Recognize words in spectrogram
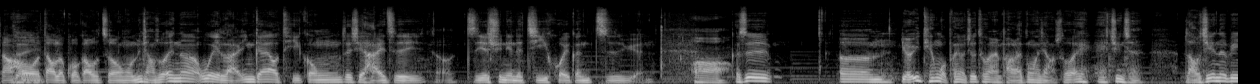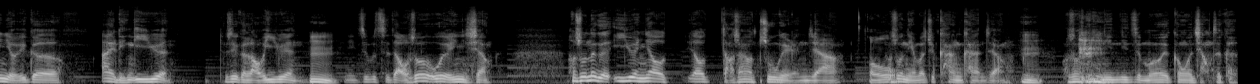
然后到了国高中，我们想说，哎，那未来应该要提供这些孩子呃职业训练的机会跟资源哦。可是，嗯、呃，有一天我朋友就突然跑来跟我讲说，哎哎，俊成，老街那边有一个爱林医院，就是一个老医院，嗯，你知不知道？我说我有印象。他说那个医院要要打算要租给人家，哦，他说你要不要去看看这样？嗯。我说 你你怎么会跟我讲这个？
